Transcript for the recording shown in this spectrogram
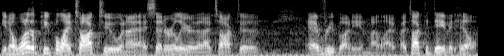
you know, one of the people I talked to, and I, I said earlier that I talked to everybody in my life. I talked to David Hill,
